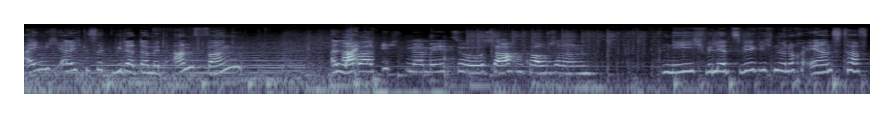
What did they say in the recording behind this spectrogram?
eigentlich ehrlich gesagt wieder damit anfangen. Allein aber nicht mehr mit so Sachen kaufen, sondern Nee, ich will jetzt wirklich nur noch ernsthaft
